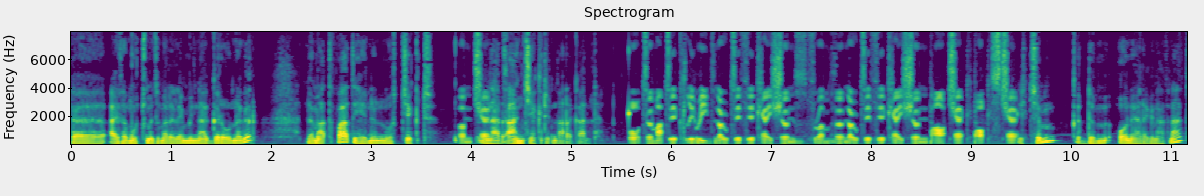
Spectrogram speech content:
ከ item ኦቹ መጀመሪያ ላይ የሚናገረውን ነገር ለማጥፋት ይህንን not checked. unchecked እናረጋለን Automatically read notifications from the notification bar checkbox checked. ይችም ቅድም on ያደረግናት ናት።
